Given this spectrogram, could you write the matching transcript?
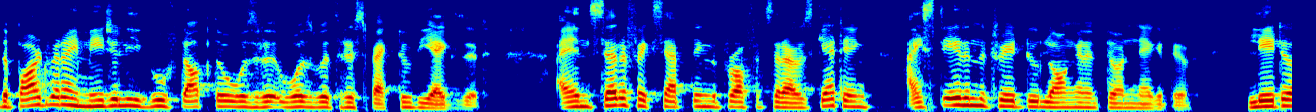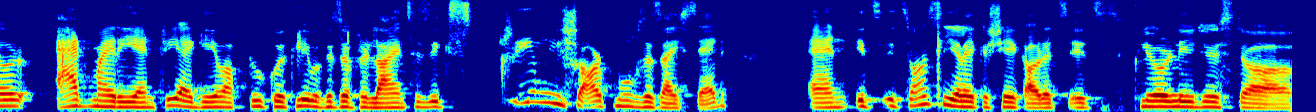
The part where I majorly goofed up though was re- was with respect to the exit. I, instead of accepting the profits that I was getting, I stayed in the trade too long and it turned negative. Later, at my re-entry, I gave up too quickly because of Reliance's extremely sharp moves, as I said and it's it's honestly like a shakeout. It's it's clearly just uh,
